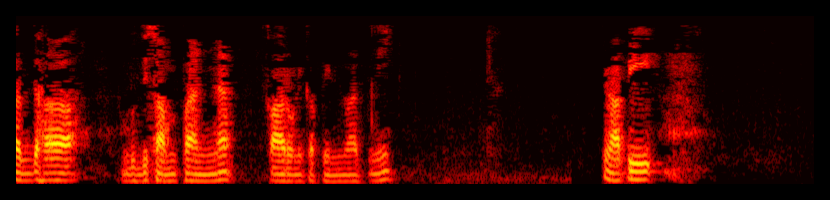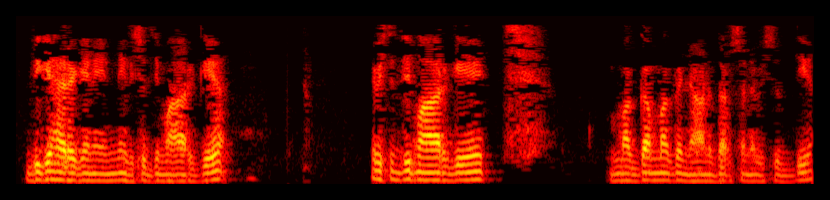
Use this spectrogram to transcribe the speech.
සද්ධා බුද්ධ සම්පන්න කාරුණික පින්වත්නි. අපි දිගහැරගෙන ඉන්නේ විසුද්ධි මාර්ගය. විසුද්ධි මාර්ගයේ මග්ගමග්ග ඥාන දර්ශන විසුද්ධිය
